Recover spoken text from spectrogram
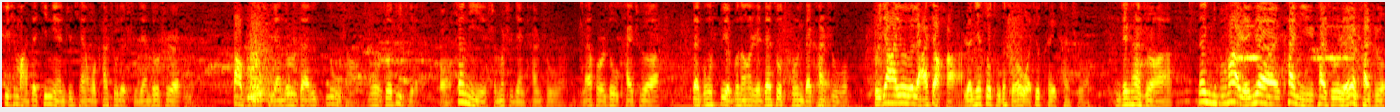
最起码在今年之前，我看书的时间都是大部分的时间都是在路上，因为我坐地铁。哦像你什么时间看书？来回都开车，在公司也不能人在做图你在看书，回家又有俩小孩儿，人家做图的时候，我就可以看书啊，你真看书啊？那你不怕人家看你看书，人也看书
